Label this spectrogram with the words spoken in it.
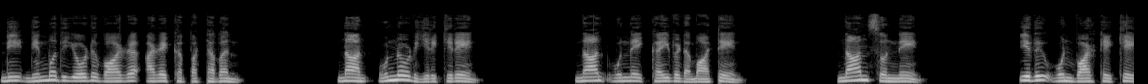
நீ நிம்மதியோடு வாழ அழைக்கப்பட்டவன். நான் உன்னோடு இருக்கிறேன். நான் உன்னை கைவிட மாட்டேன் நான் சொன்னேன். இது உன் வாழ்க்கைக்கே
